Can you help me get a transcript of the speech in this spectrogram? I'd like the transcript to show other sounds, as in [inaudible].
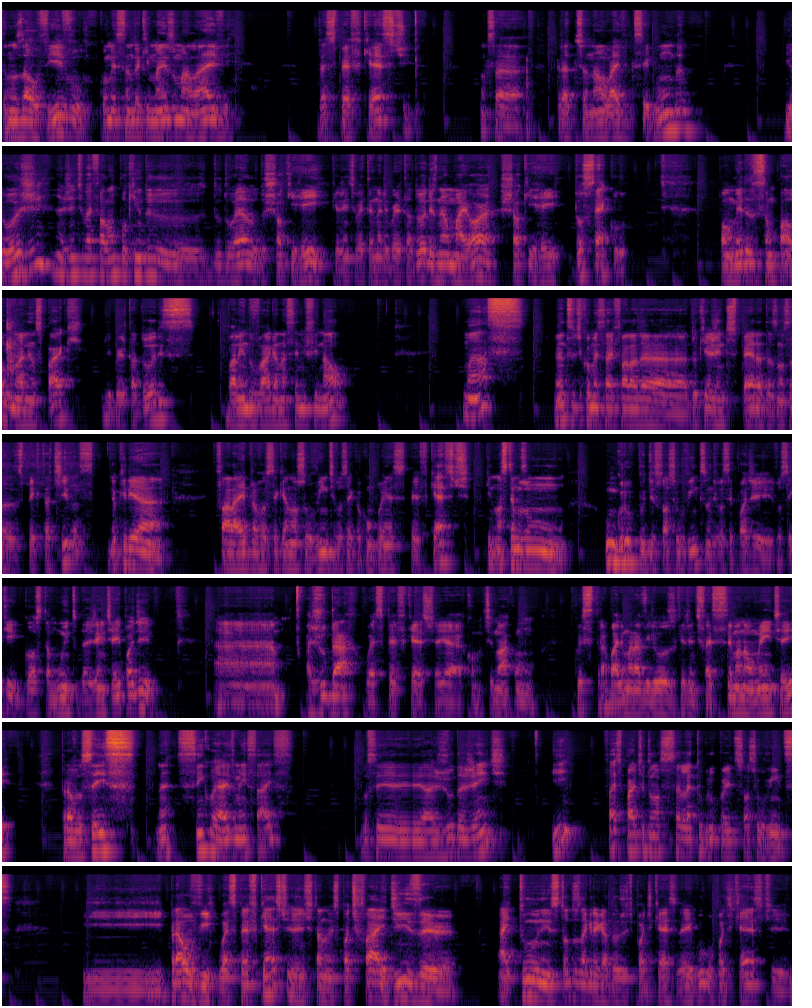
Estamos ao vivo, começando aqui mais uma live do SPF Cast, nossa tradicional live de segunda. E hoje a gente vai falar um pouquinho do, do duelo do Choque Rei que a gente vai ter na Libertadores, né? O maior Choque Rei do século. Palmeiras e São Paulo no Allianz Parque, Libertadores, valendo vaga na semifinal. Mas Antes de começar a falar da, do que a gente espera, das nossas expectativas, eu queria falar aí para você que é nosso ouvinte, você que acompanha esse PFcast, que nós temos um, um grupo de sócio ouvintes onde você pode, você que gosta muito da gente aí, pode a, ah, ajudar o SPFcast aí a continuar com, com esse trabalho maravilhoso que a gente faz semanalmente aí para vocês, né? Cinco reais mensais. Você ajuda a gente e faz parte do nosso seleto grupo aí de sócio ouvintes. E para ouvir o SPF Cast, a gente está no Spotify, Deezer, iTunes, todos os agregadores de podcast aí, Google Podcast.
